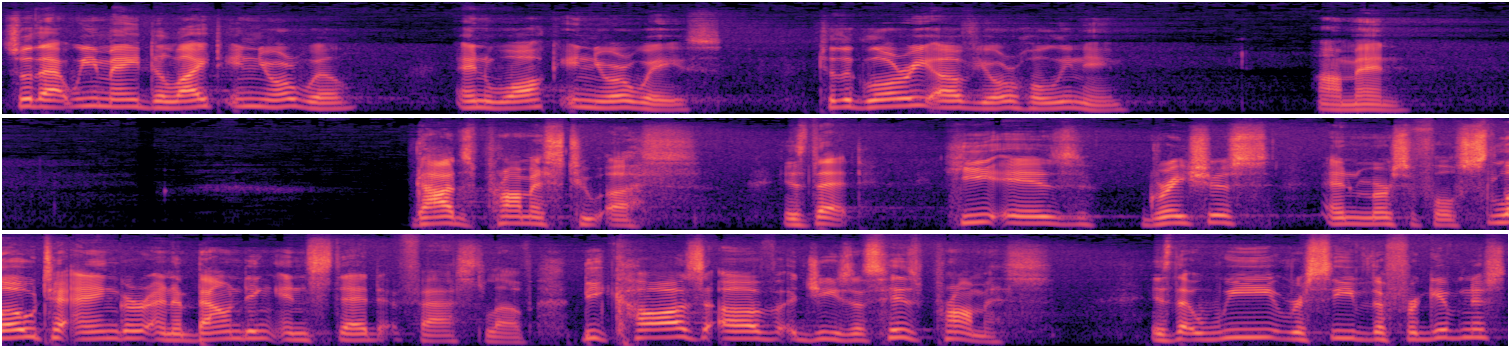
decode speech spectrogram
so that we may delight in your will and walk in your ways, to the glory of your holy name. Amen. God's promise to us is that He is gracious and merciful, slow to anger and abounding in steadfast love. Because of Jesus, His promise is that we receive the forgiveness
